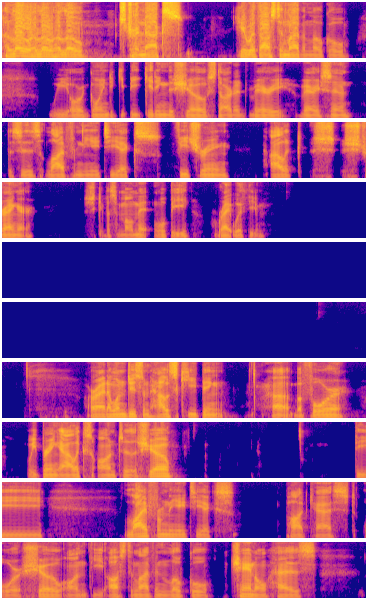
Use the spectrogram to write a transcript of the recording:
Hello, hello, hello. It's Trent Knox here with Austin Live and Local. We are going to be getting the show started very, very soon. This is live from the ATX featuring Alec Strenger. Just give us a moment. We'll be right with you. All right, I want to do some housekeeping uh, before we bring Alex onto the show. The live from the ATX podcast or show on the Austin Live and Local channel has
